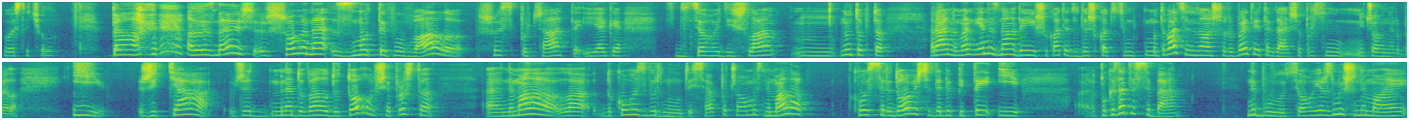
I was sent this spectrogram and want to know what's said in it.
вистачило. Так, але знаєш, що мене змотивувало щось почати, і як я до цього дійшла. Ну, тобто, реально, я не знала, де її шукати, де шукати цю мотивацію, не знала, що робити і так далі. Я просто нічого не робила. І життя вже мене довело до того, що я просто е, не мала до кого звернутися по чомусь, не мала якогось середовища, де би піти і е, показати себе не було цього. Я розумію, що немає,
